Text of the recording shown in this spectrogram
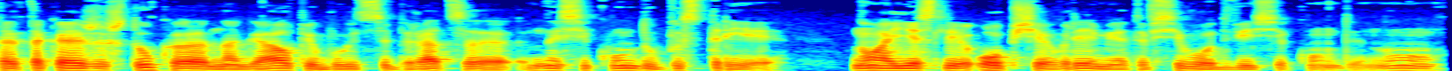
так, такая же штука на галпе будет собираться на секунду быстрее. Ну а если общее время это всего 2 секунды, ну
